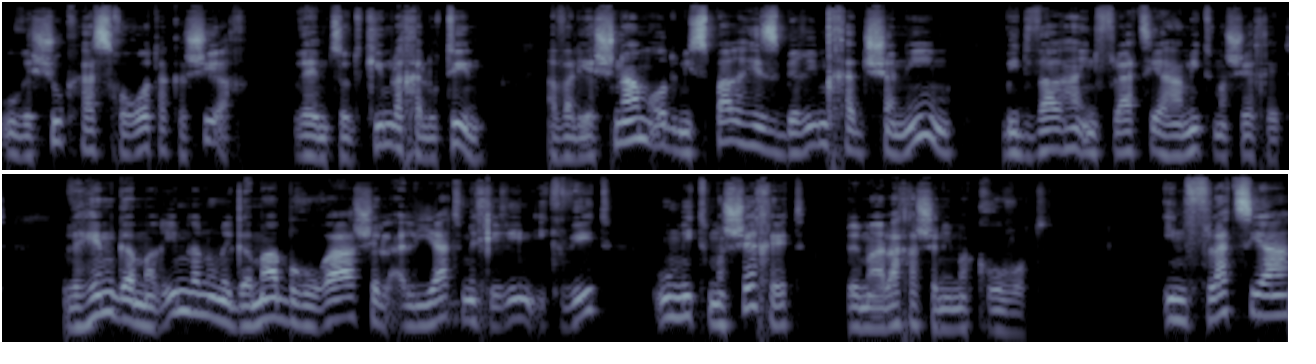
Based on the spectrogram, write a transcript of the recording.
ובשוק הסחורות הקשיח, והם צודקים לחלוטין, אבל ישנם עוד מספר הסברים חדשניים בדבר האינפלציה המתמשכת, והם גם מראים לנו מגמה ברורה של עליית מחירים עקבית ומתמשכת במהלך השנים הקרובות. אינפלציה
